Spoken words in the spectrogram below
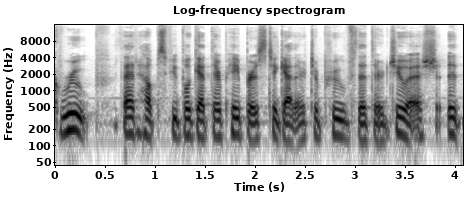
group that helps people get their papers together to prove that they're Jewish. It,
